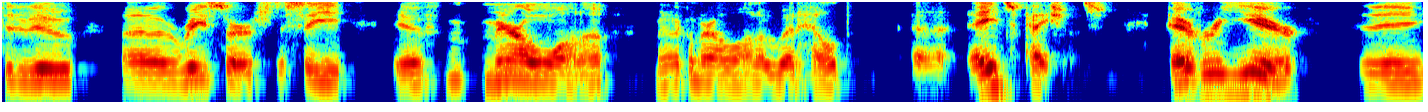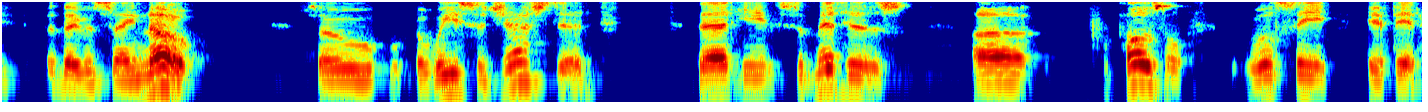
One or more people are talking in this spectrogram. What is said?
to do uh, research to see if marijuana, medical marijuana, would help uh, AIDS patients. Every year, they they would say no. So we suggested that he submit his uh, proposal. We'll see if it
